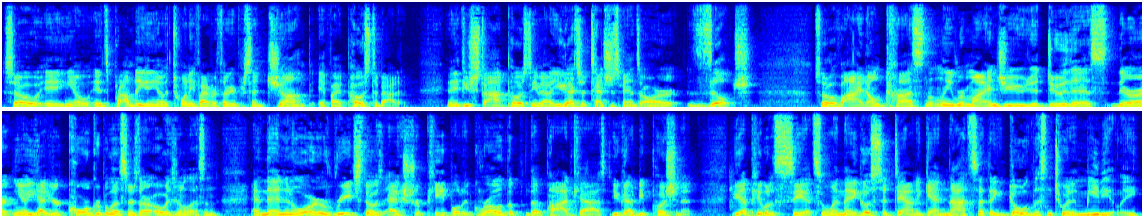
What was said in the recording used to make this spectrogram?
So it, you know, it's probably you know 25 or 30 percent jump if I post about it. And if you stop posting about it, you guys' attention spans are zilch. So if I don't constantly remind you to do this, there are, you know, you have your core group of listeners that are always going to listen. And then in order to reach those extra people to grow the, the podcast, you got to be pushing it. You got people to see it. So when they go sit down, again, not so that they go listen to it immediately,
